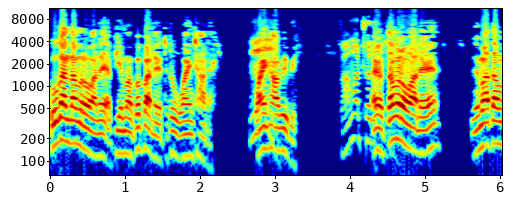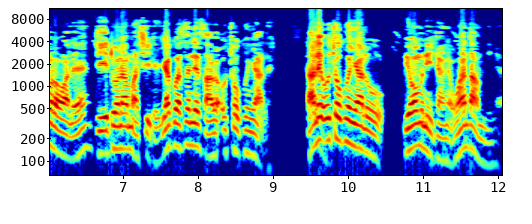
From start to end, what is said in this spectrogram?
ကိုကန်တမတော်ကလည်းအပြင်မှာပတ်ပတ်လဲတို့ဝိုင်းထားတယ် ဝိုင်းထားပြီပြီဘာမှထွက်အဲ့တော့တမတော်ကလည်းမြန်မာတမတော်ကလည်းဒီအတွင်းသားမှာရှိတယ်ရက်ကွက်စနစ်စာပဲအုပ်ချုပ်ခွင့်ရတယ်ဒါလေးအုပ်ချုပ်ခွင့်ရလို့ပြောမနေကြနဲ့ဝမ်းတာမနေနဲ့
